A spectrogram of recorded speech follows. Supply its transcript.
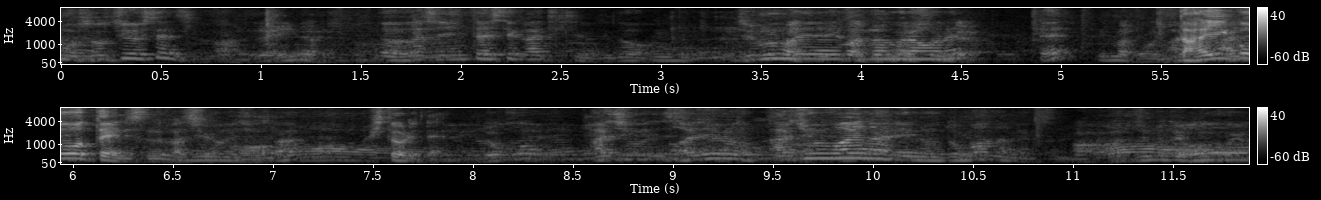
もう卒業してるんですよあじゃあいいんじゃないですか私引退して帰ってきてるけど自分で酒蔵をねえ？大豪邸に住んでますよもう。一人で。どこ？味見です味見ワイナリーのど真ん中です。あ初めて僕や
